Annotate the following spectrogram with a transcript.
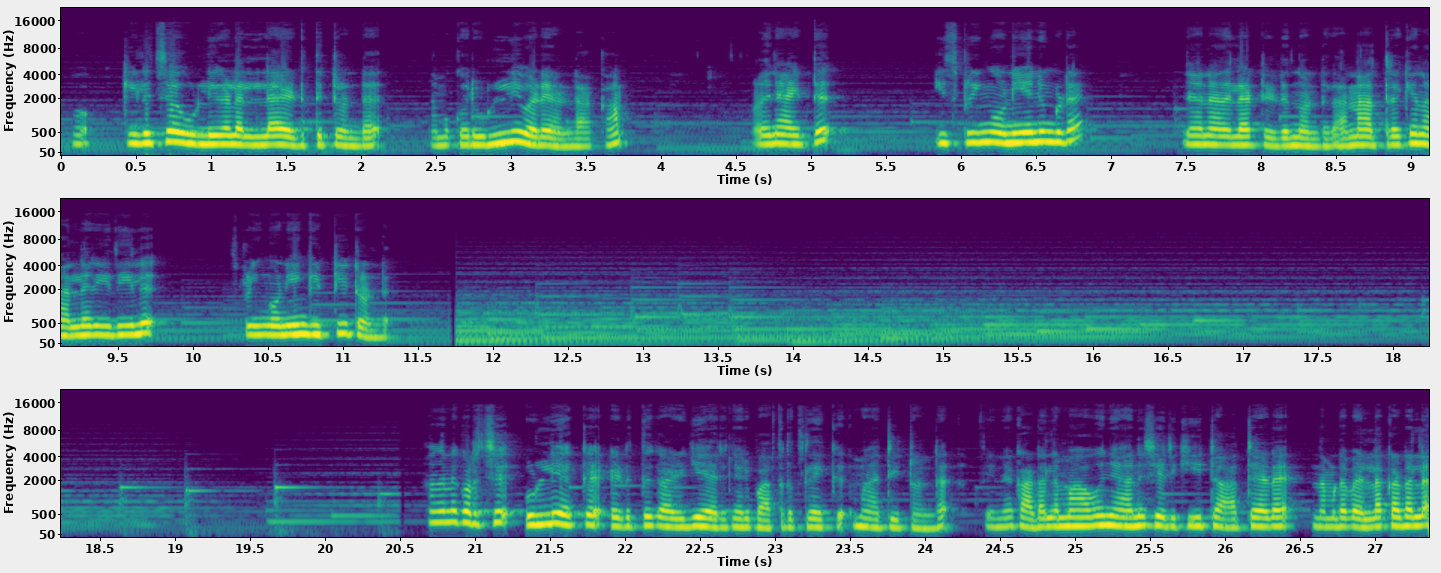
അപ്പോൾ കിളിച്ച ഉള്ളികളെല്ലാം എടുത്തിട്ടുണ്ട്. നമുക്കൊരു ഉള്ളി വട ഉണ്ടാക്കാം. അതിനായിട്ട് ഈ സ്പ്രിങ് ഒണിയനും കൂടെ ഞാൻ അതിലായിട്ട് ഇടുന്നുണ്ട്. കാരണം അത്രയ്ക്ക് നല്ല രീതിയിൽ സ്പ്രിങ് ഒണിയൻ കിട്ടിയിട്ടുണ്ട്. അങ്ങനെ കുറച്ച് ഉള്ളിയൊക്കെ എടുത്ത് കഴുകിയായിരുന്നു ഒരു പാത്രത്തിലേക്ക് മാറ്റിയിട്ടുണ്ട്. പിന്നെ കടലമാവ് ഞാൻ ശരിക്കും ഈ ടാറ്റയുടെ നമ്മുടെ വെള്ളക്കടല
